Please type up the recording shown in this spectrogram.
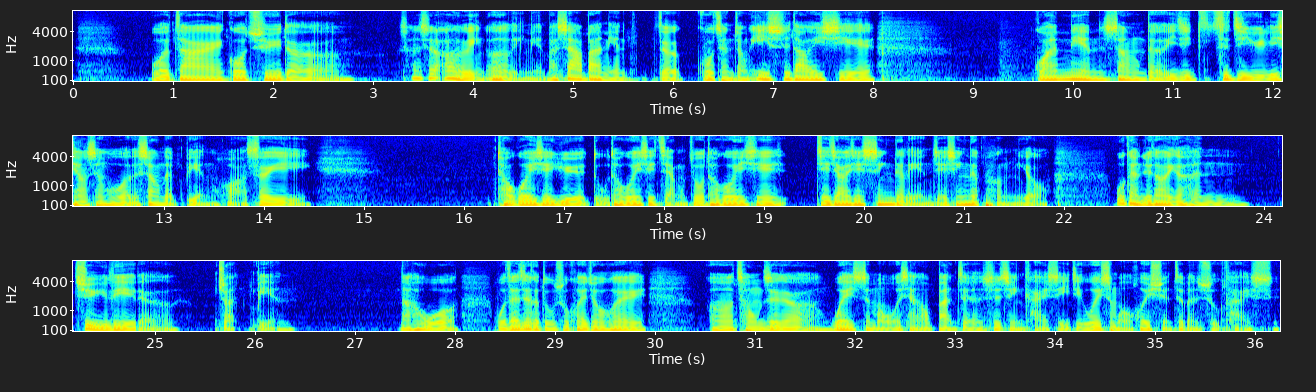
我在过去的算是二零二零年吧下半年的过程中，意识到一些观念上的以及自己与理想生活的上的变化，所以透过一些阅读，透过一些讲座，透过一些结交一些新的连接、新的朋友，我感觉到一个很剧烈的转变。然后我我在这个读书会就会，呃，从这个为什么我想要办这件事情开始，以及为什么我会选这本书开始。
